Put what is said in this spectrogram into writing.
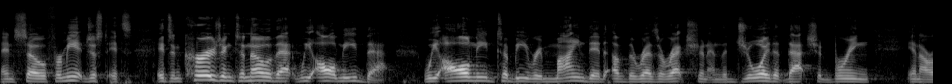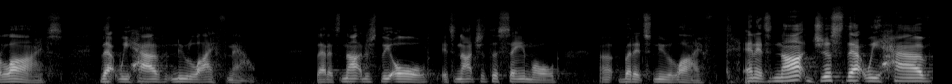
And so for me, it just it's it's encouraging to know that we all need that. We all need to be reminded of the resurrection and the joy that that should bring in our lives. That we have new life now. That it's not just the old, it's not just the same old, uh, but it's new life. And it's not just that we have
